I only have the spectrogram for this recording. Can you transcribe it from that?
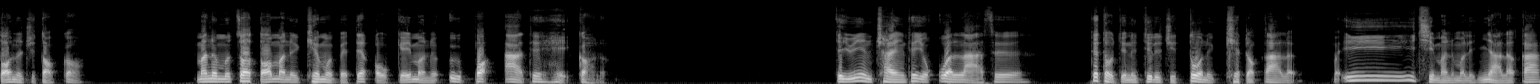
to nó chỉ tỏ co mà nó một cho to mà nó khi một bể tết cầu kế mà nó ư bỏ à thế hệ co rồi chỉ có những trang thế có quan là sư thế tổ chức này chỉ là chỉ tôi này kiệt đó mà ý chỉ mà mà lên nhà là cả.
